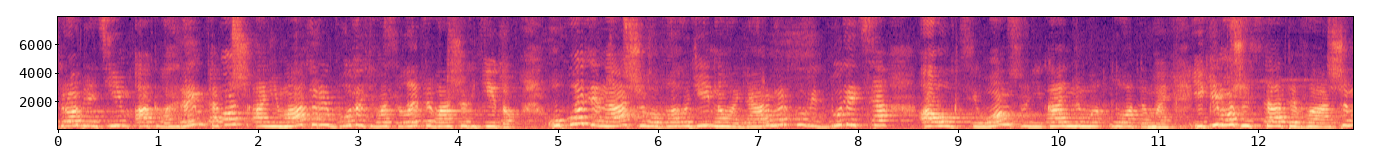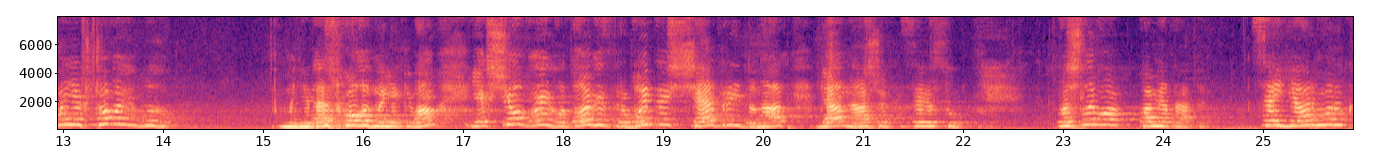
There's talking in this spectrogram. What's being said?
зроблять їм аквагрим. Також аніматори будуть веселити ваших діток. У ході нашого благодійного ярмарку відбудеться аукціон з унікальними лотами, які можуть стати вашими, якщо ви Мені теж холодно, як і вам. Якщо ви готові зробити щедрий донат для наших ЗСУ. Важливо пам'ятати, цей ярмарок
